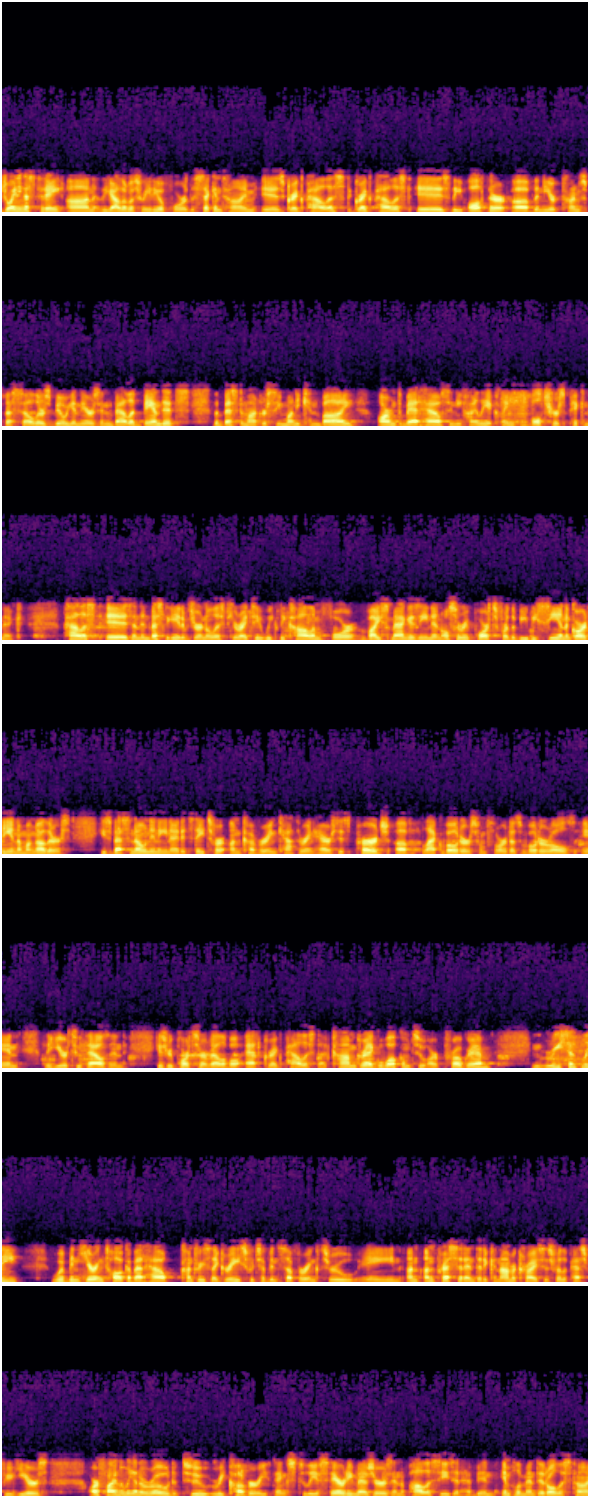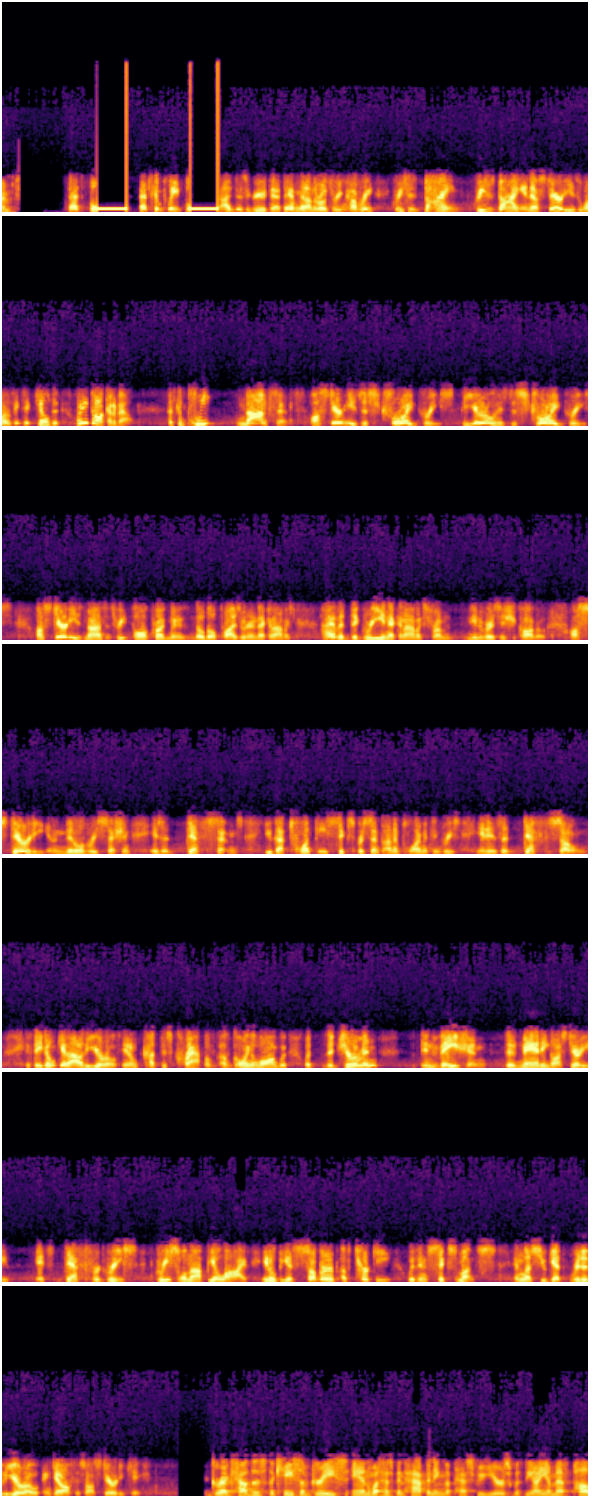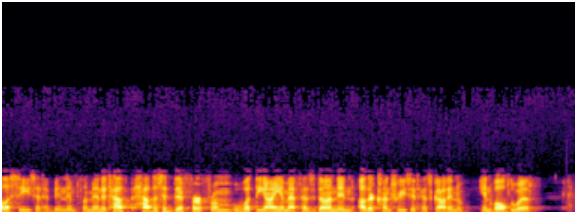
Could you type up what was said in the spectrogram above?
Joining us today on the Dialogos Radio for the second time is Greg Palast. Greg Palast is the author of the New York Times bestsellers Billionaires and Ballot Bandits, The Best Democracy Money Can Buy, Armed Madhouse, and the highly acclaimed Vulture's Picnic. Palast is an investigative journalist. He writes a weekly column for Vice magazine and also reports for the BBC and The Guardian, among others. He's best known in the United States for uncovering Katherine Harris's purge of black voters from Florida's voter rolls in the year 2000. His reports are available at gregpalast.com. Greg, welcome to our program. Recently, we've been hearing talk about how countries like Greece, which have been suffering through an unprecedented economic crisis for the past few years, are finally on a road to recovery thanks to the austerity measures and the policies that have been implemented all this time. That's bull. That's complete bull. I disagree with that. They haven't been on the road to recovery. Greece is dying. Greece is dying, and austerity is one of the things that killed it. What are you talking about? That's complete nonsense. Austerity has destroyed Greece. The euro has destroyed Greece. Austerity is nonsense. Read Paul Krugman, who's Nobel Prize winner in economics. I have a degree in economics from University of Chicago. Austerity in the middle of a recession is a death sentence. You've got 26% unemployment in Greece. It is a death zone. If they don't get out of the euro, if they don't cut this crap of, of going along with, with the German invasion demanding austerity, it's death for Greece. Greece will not be alive. It'll be a suburb of Turkey within six months unless you get rid of the euro and get off this austerity kick. Greg, how does the case of Greece and what has been happening the past few years with the IMF policies that have been implemented, how, how does it differ from what the IMF has done in other countries it has gotten involved with?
